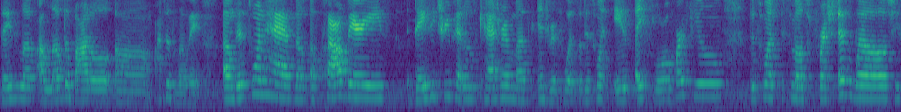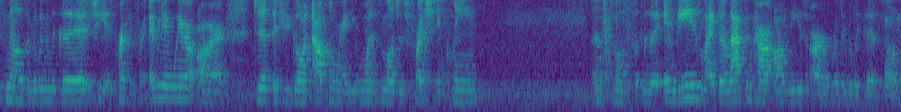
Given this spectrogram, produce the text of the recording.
Daisy love i love the bottle. Um i just love it. Um this one has notes of cloudberries daisy tree petals cashmere musk and driftwood. So this one is a floral perfume. This one smells fresh as well. She smells really really good. She is perfect for everyday wear or just if you're going out somewhere and you want to smell just fresh and clean it smells good and these like their lasting power on these are really really good. So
